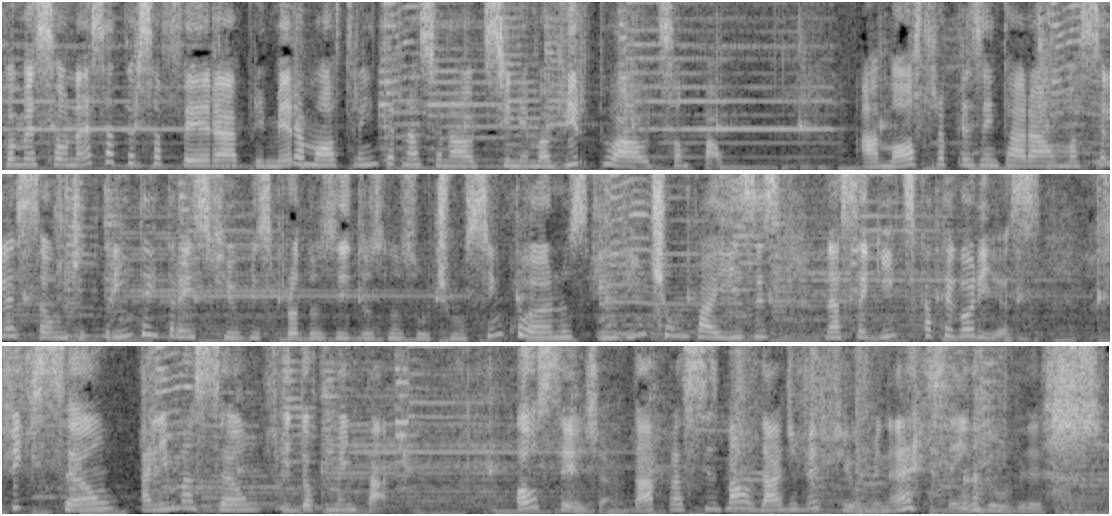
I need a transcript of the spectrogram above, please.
Começou nessa terça-feira a primeira Mostra Internacional de Cinema Virtual de São Paulo. A mostra apresentará uma seleção de 33 filmes produzidos nos últimos cinco anos em 21 países nas seguintes categorias: ficção, animação e documentário. Ou seja, dá pra se esbaldar de ver filme, né? Sem dúvidas.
